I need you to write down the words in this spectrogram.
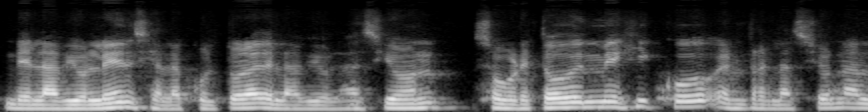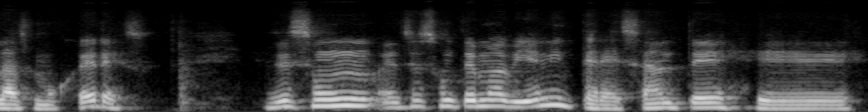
de la violencia, la cultura de la violación, sobre todo en México en relación a las mujeres. Ese es un, ese es un tema bien interesante eh,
